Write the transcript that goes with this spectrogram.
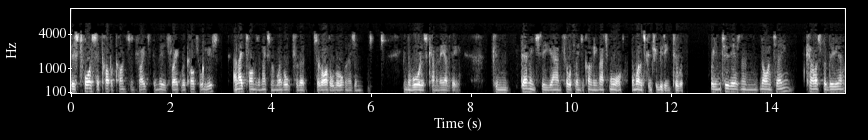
There's twice the copper concentrates permitted for agricultural use and eight times the maximum level for the survival of organisms in the waters coming out of there. Can damage the um, Philippines economy much more than what it's contributing to it. In 2019, Carlos Padilla,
